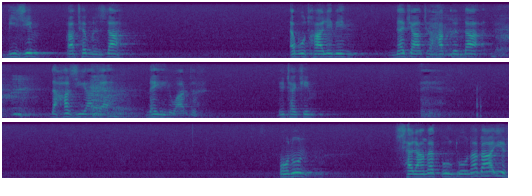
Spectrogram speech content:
bizim katımızda Ebu Talib'in necatı hakkında daha ziyade meyil vardır. Nitekim e, onun selamet bulduğuna dair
